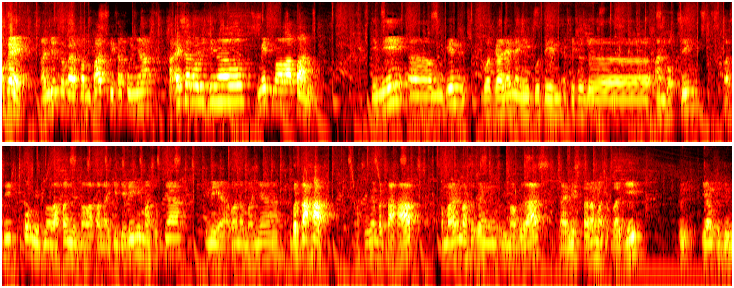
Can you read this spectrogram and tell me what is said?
Oke, lanjut ke PL keempat. Kita punya HSR original Mid 08. Ini uh, mungkin buat kalian yang ngikutin episode unboxing pasti kok Mid 08 Mid 08 lagi. Jadi ini masuknya ini ya apa namanya bertahap. Maksudnya bertahap kemarin masuk yang 15 nah ini sekarang masuk lagi yang 17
